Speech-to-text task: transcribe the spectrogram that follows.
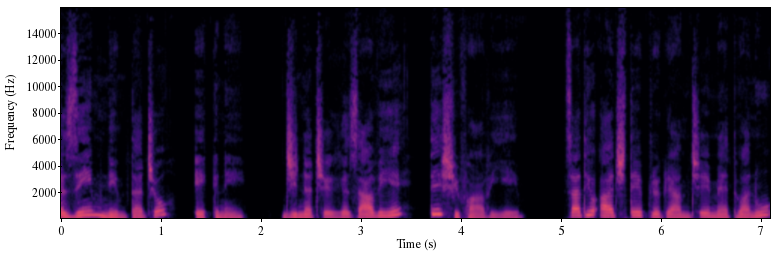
ਅਜ਼ੀਮ ਨਿਮਤਾਂ ਚੋਂ ਇੱਕ ਨੇ ਜਿਨ੍ਹਾਂ 'ਚ ਗਜ਼ਾ ਵੀ ਏ ਤੇ ਸ਼ਿਫਾ ਵੀ ਏ ਸਾਥੀਓ, ਅੱਜ ਦੇ ਪ੍ਰੋਗਰਾਮ 'ਚ ਮੈਂ ਤੁਹਾਨੂੰ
